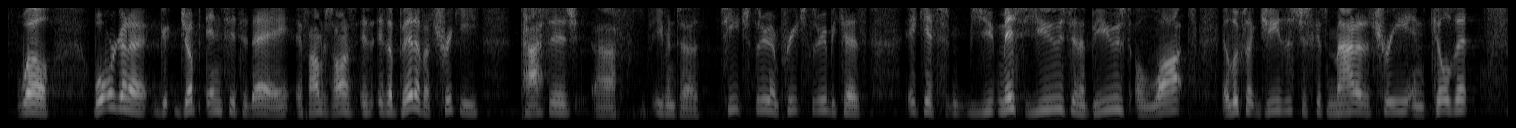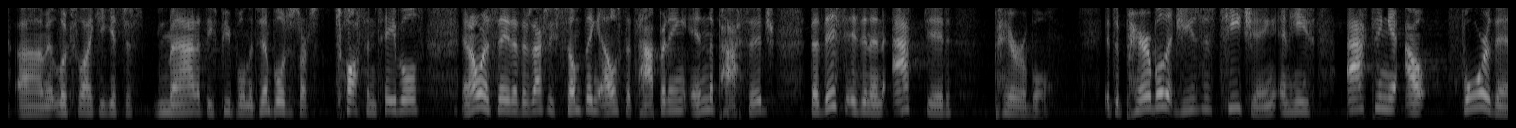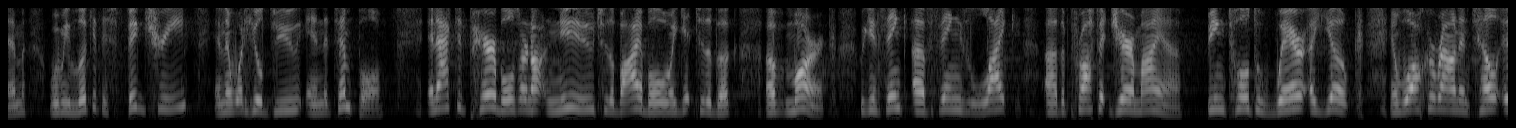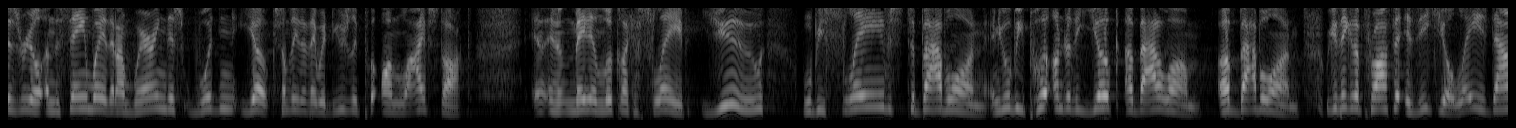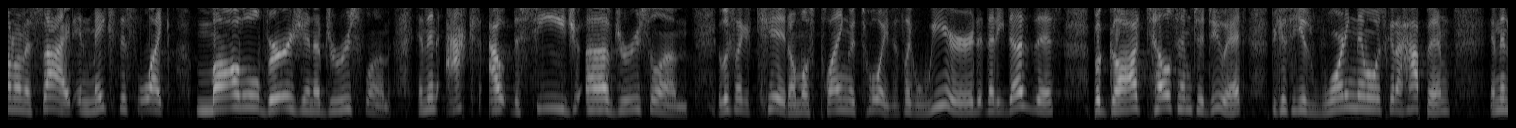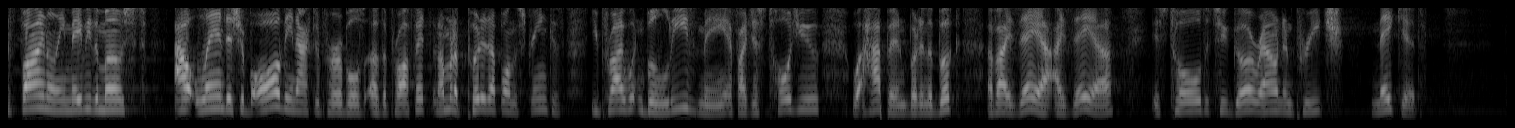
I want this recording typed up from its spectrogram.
Well, what we're going to g- jump into today, if I'm just honest, is, is a bit of a tricky passage, uh, even to teach through and preach through, because it gets misused and abused a lot. It looks like Jesus just gets mad at a tree and kills it. Um, it looks like he gets just mad at these people in the temple, just starts tossing tables. And I want to say that there's actually something else that's happening in the passage, that this is an enacted parable. It's a parable that Jesus is teaching, and he's acting it out for them when we look at this fig tree and then what he'll do in the temple. Enacted parables are not new to the Bible when we get to the book of Mark. We can think of things like uh, the prophet Jeremiah being told to wear a yoke and walk around and tell Israel in the same way that I'm wearing this wooden yoke, something that they would usually put on livestock, and it made him look like a slave. You will be slaves to Babylon, and you will be put under the yoke of Babylon. Of Babylon, we can think of the prophet Ezekiel lays down on his side and makes this like model version of Jerusalem, and then acts out the siege of Jerusalem. It looks like a kid almost playing with toys. It's like weird that he does this, but God tells him to do it because he is warning them what's going to happen. And then finally, maybe the most outlandish of all the enacted parables of the prophets. And I'm going to put it up on the screen because you probably wouldn't believe me if I just told you what happened. But in the book of Isaiah, Isaiah is told to go around and preach naked.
